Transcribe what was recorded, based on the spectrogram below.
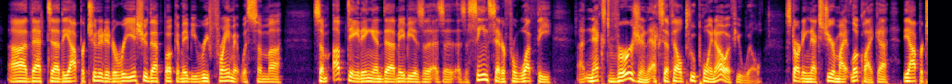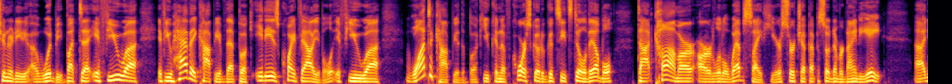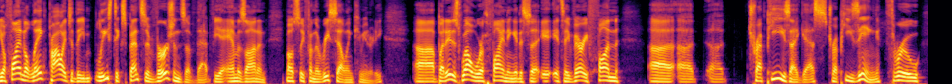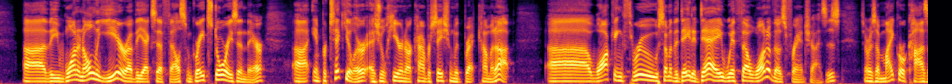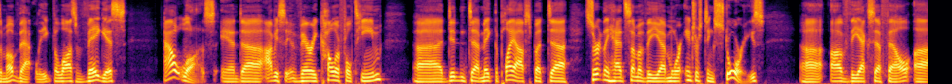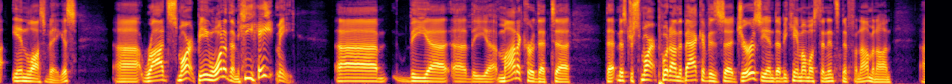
that the opportunity to reissue that book and maybe reframe it with some some updating and maybe as a, as a as a scene setter for what the uh, next version, XFL 2.0, if you will, starting next year might look like. Uh, the opportunity uh, would be. But uh, if you uh, if you have a copy of that book, it is quite valuable. If you uh, want a copy of the book, you can of course go to goodseatsstillavailable.com, our our little website here. Search up episode number 98. and you'll find a link probably to the least expensive versions of that via Amazon and mostly from the reselling community. but it is well worth finding. It is a, it's a very fun uh, uh, uh, trapeze, I guess, trapezing through the one and only year of the XFL. Some great stories in there. in particular, as you'll hear in our conversation with Brett coming up, uh, walking through some of the day to day with uh, one of those franchises. So there's a microcosm of that league, the Las Vegas Outlaws, and uh, obviously a very colorful team. didn't make the playoffs, but certainly had some of the more interesting stories uh, of the XFL uh, in Las Vegas. Uh, Rod Smart being one of them. He hate me. Um, the uh, uh, the uh, moniker that that Mr. Smart put on the back of his jersey and became almost an instant phenomenon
